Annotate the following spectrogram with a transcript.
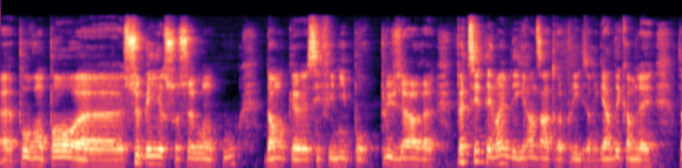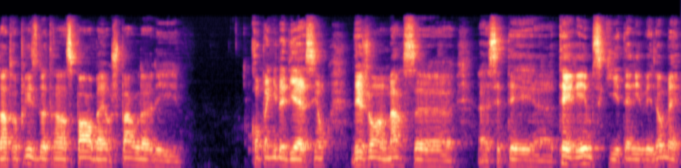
euh, pourront pas euh, subir ce second coup. Donc, euh, c'est fini pour plusieurs petites et même des grandes entreprises. Regardez comme les entreprises de transport, ben je parle les compagnie d'aviation. Déjà en mars, euh, euh, c'était euh, terrible ce qui est arrivé là, mais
